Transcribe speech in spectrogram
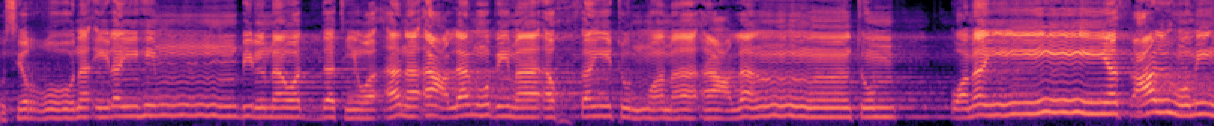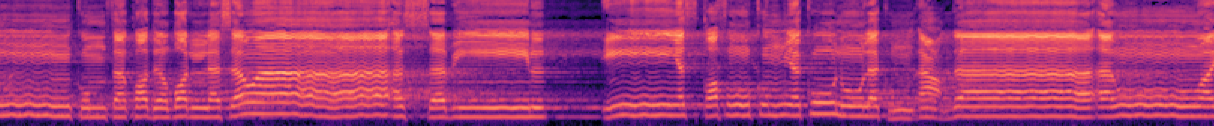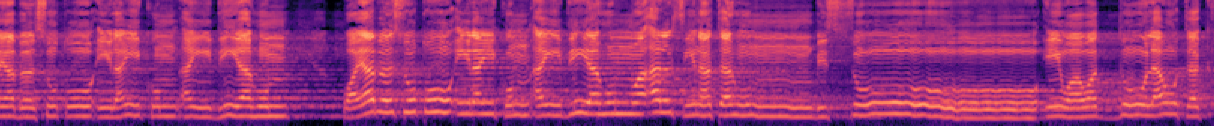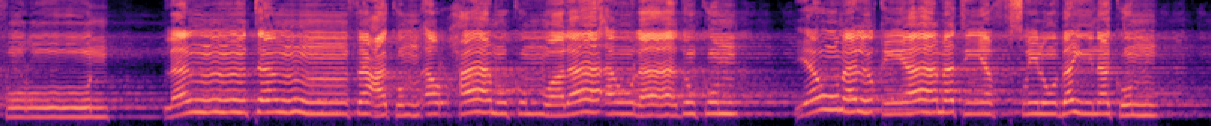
تسرون إليهم بالمودة وأنا أعلم بما أخفيتم وما أعلنتم ومن يفعله منكم فقد ضل سواء السبيل إن يثقفوكم يكونوا لكم أعداء ويبسطوا إليكم أيديهم ويبسطوا إليكم أيديهم وألسنتهم بالسوء وودوا لو تكفرون لن تنفعكم أرحامكم ولا أولادكم يوم القيامة يفصل بينكم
